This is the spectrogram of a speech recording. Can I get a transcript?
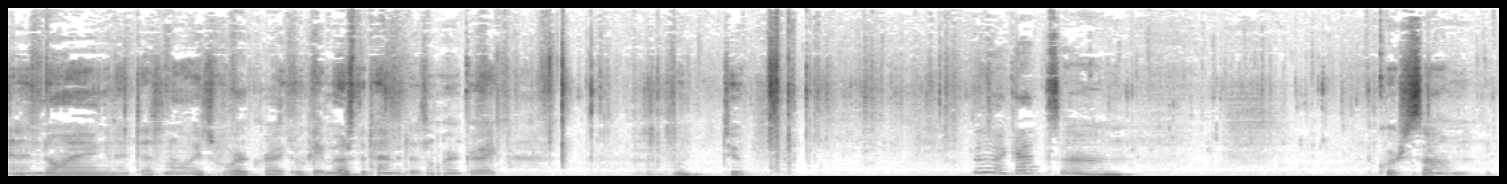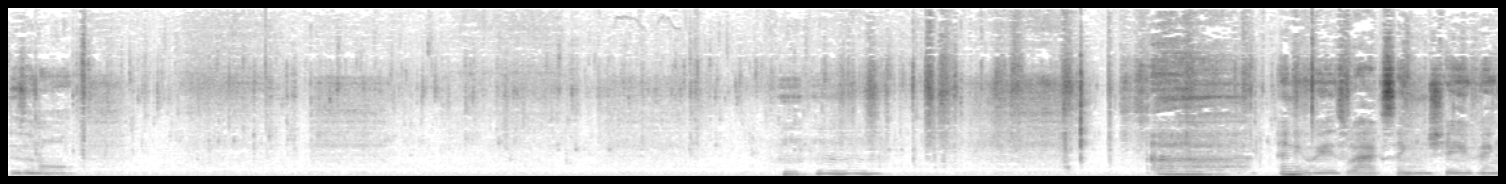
and annoying and it doesn't always work right. Okay, most of the time it doesn't work right. One, two. Ooh, I got some. Of course, some isn't all. Mm-hmm. Uh, anyways, waxing and shaving,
